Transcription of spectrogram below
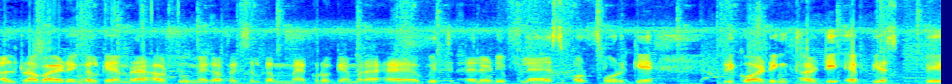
अल्ट्रा वाइड एंगल कैमरा है और टू मेगा पिक्सल का मैक्रो कैमरा है विथ एल फ्लैश और फोर रिकॉर्डिंग थर्टी एफ़ पे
